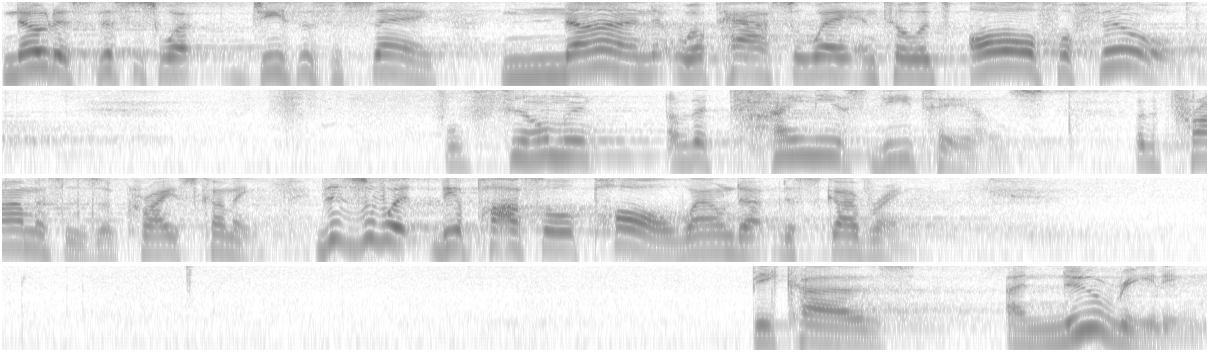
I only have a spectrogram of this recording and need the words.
Notice this is what Jesus is saying none will pass away until it's all fulfilled. Fulfillment of the tiniest details of the promises of Christ's coming. This is what the Apostle Paul wound up discovering. Because a new reading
